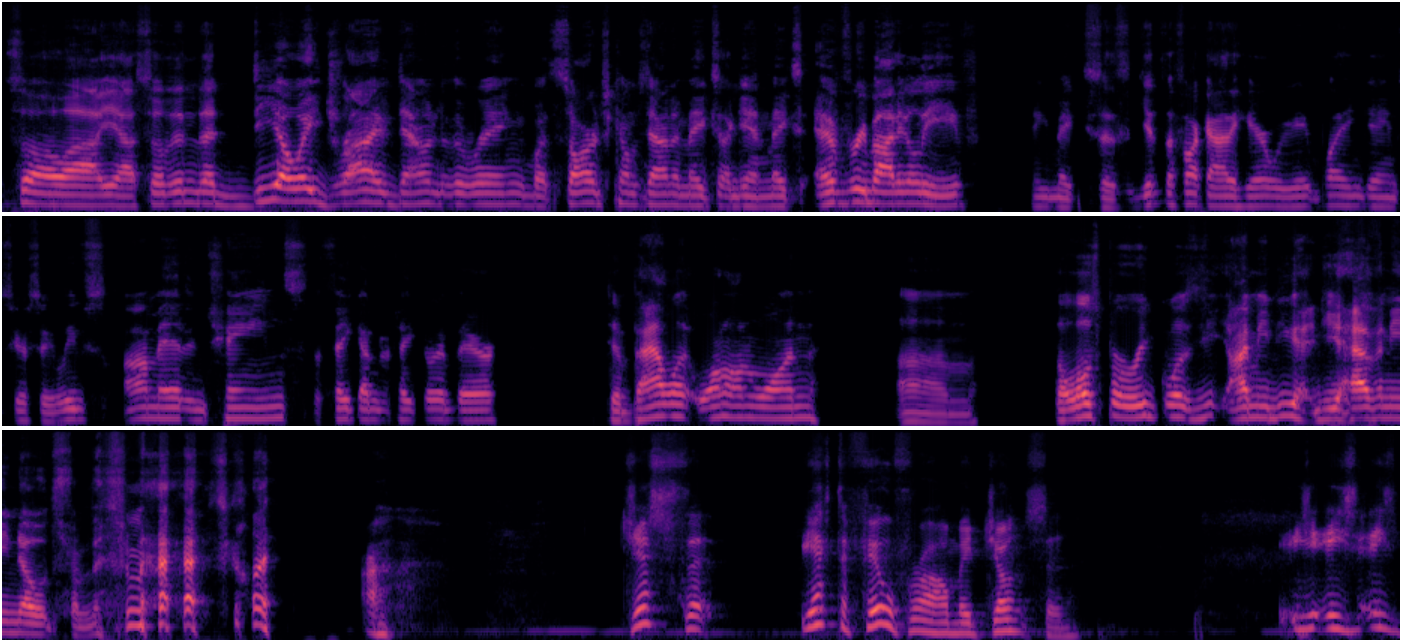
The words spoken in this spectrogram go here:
So uh yeah, so then the DOA drive down to the ring, but Sarge comes down and makes again makes everybody leave. He makes says, "Get the fuck out of here. We ain't playing games here." So he leaves Ahmed in Chainz, the fake Undertaker there, to ballot one on one. Um, the Los Boricuas. I mean, do you do you have any notes from this match? Glenn? Uh, just that you have to feel for Ahmed Johnson. He, he's he's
